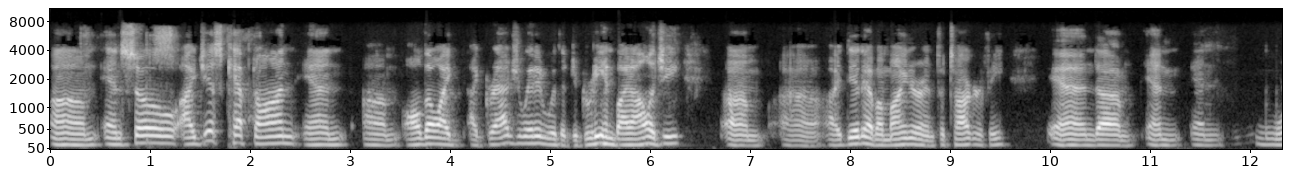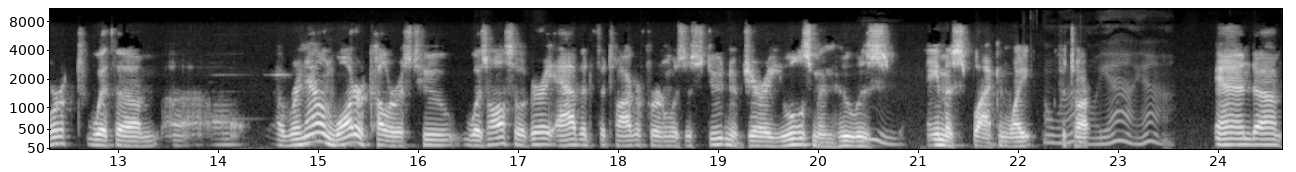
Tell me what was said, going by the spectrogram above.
Um, and so I just kept on. And um, although I, I graduated with a degree in biology, um, uh, I did have a minor in photography, and um, and and worked with um, uh, a renowned watercolorist who was also a very avid photographer and was a student of Jerry Uelsmann, who was famous black and white photographer. Oh wow. photographer Yeah, yeah. and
